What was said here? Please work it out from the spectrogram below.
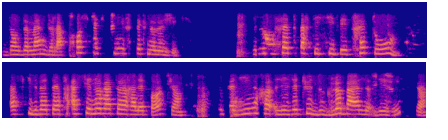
dans le domaine de la prospective technologique. Il a en fait participé très tôt à ce qui devait être assez novateur à l'époque, c'est-à-dire les études globales des risques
